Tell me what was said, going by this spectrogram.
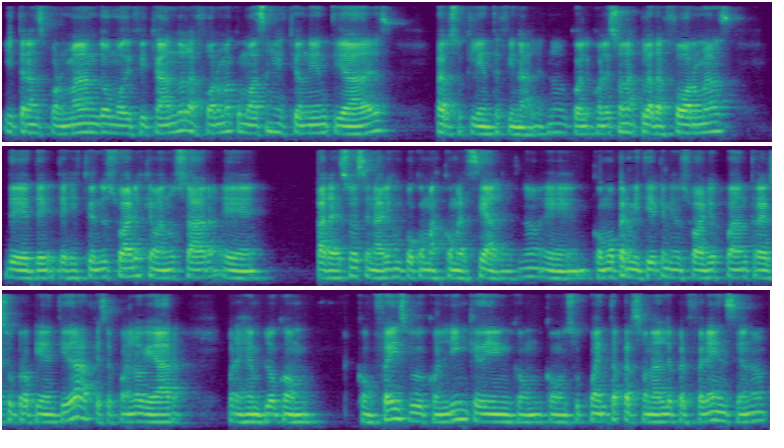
y transformando, modificando la forma como hacen gestión de identidades para sus clientes finales, ¿no? ¿Cuáles son las plataformas de, gestión de usuarios que van a usar eh, para esos escenarios un poco más comerciales. Eh, cómo permitir que mis usuarios puedan traer su propia identidad, que se puedan loguear, por ejemplo, con, con Facebook, con LinkedIn, con, con, su cuenta personal de preferencia.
